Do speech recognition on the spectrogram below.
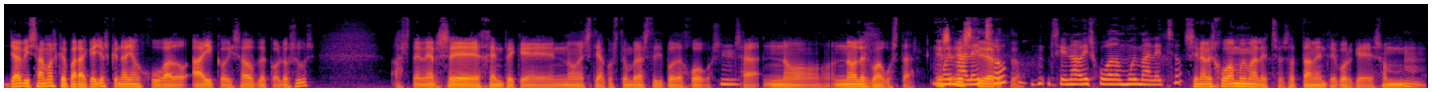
ya avisamos que para aquellos que no hayan jugado a Ico y Shadow of the Colossus, abstenerse gente que no esté acostumbrada a este tipo de juegos. Mm. O sea, no, no les va a gustar. Muy Es- mal es hecho. cierto. Si no habéis jugado muy mal hecho. Si no habéis jugado muy mal hecho, exactamente, porque son Mm.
